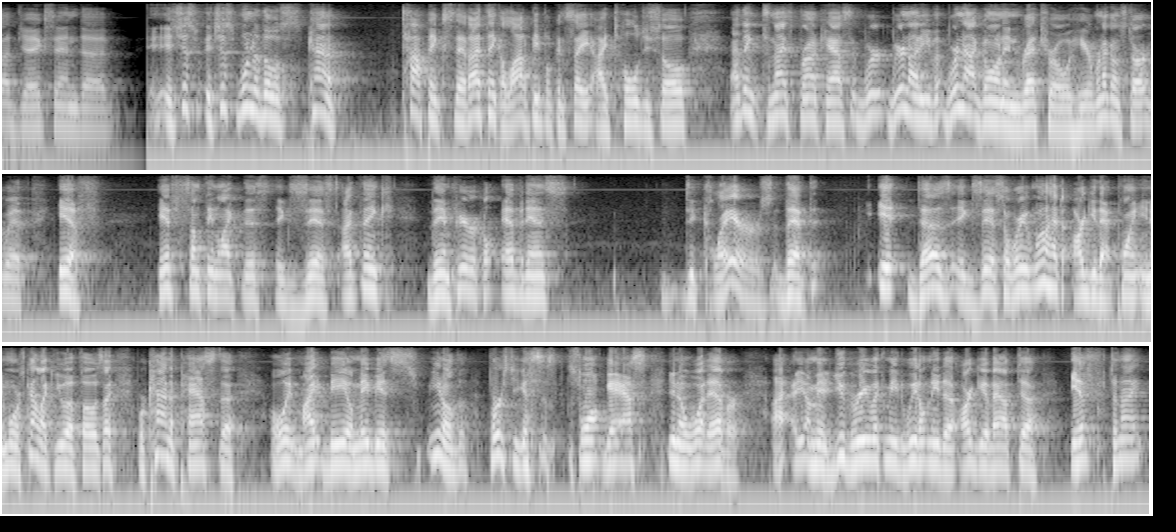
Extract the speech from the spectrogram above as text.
subjects, and uh, it's just it's just one of those kind of topics that I think a lot of people can say "I told you so." I think tonight's broadcast we're we're not even we're not going in retro here. We're not going to start with if if something like this exists. I think the empirical evidence declares that it does exist. So we don't have to argue that point anymore. It's kind of like UFOs. Like we're kind of past the oh it might be or maybe it's you know the first you guess the swamp gas you know whatever. I I mean you agree with me? We don't need to argue about uh, if tonight.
